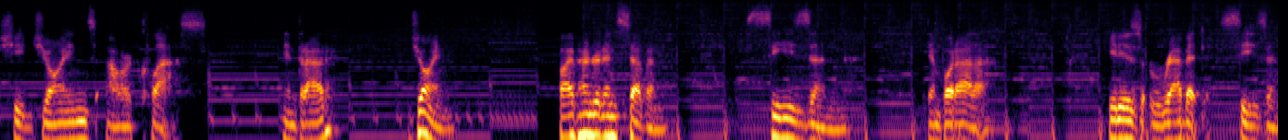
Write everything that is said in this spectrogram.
She joins our class. Entrar, join. 507. Season, temporada. It is rabbit season.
